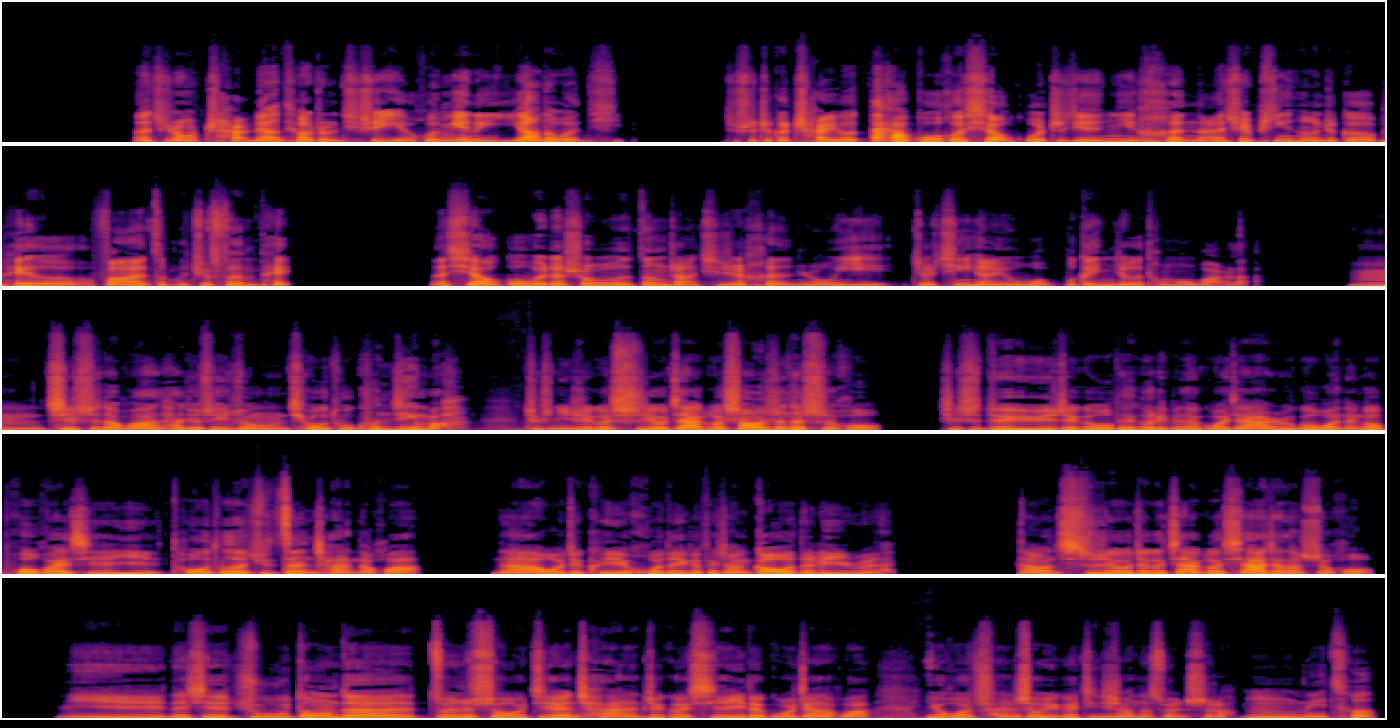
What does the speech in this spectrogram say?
那这种产量调整其实也会面临一样的问题，就是这个产油大国和小国之间，你很难去平衡这个配额方案怎么去分配。那小国为了收入的增长，其实很容易就倾向于我不跟你这个同盟玩了。嗯，其实的话，它就是一种囚徒困境吧。就是你这个石油价格上升的时候，其实对于这个欧佩克里面的国家，如果我能够破坏协议，偷偷的去增产的话。那我就可以获得一个非常高额的利润。当石油这个价格下降的时候，你那些主动的遵守减产这个协议的国家的话，又会承受一个经济上的损失了。嗯，没错。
